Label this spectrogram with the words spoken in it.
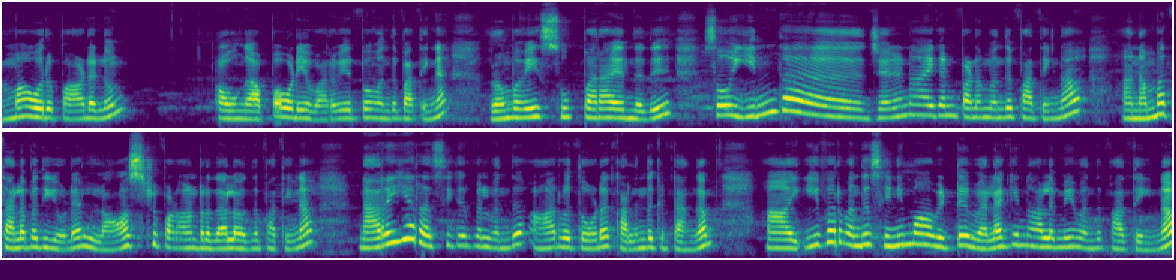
அம்மா ஒரு பாடலும் அவங்க அப்பாவுடைய வரவேற்பும் வந்து பார்த்திங்கன்னா ரொம்பவே சூப்பராக இருந்தது. ஸோ இந்த ஜனநாயகன் படம் வந்து பார்த்திங்கன்னா நம்ம தளபதியோட லாஸ்ட்டு படன்றதால வந்து பார்த்திங்கன்னா நிறைய ரசிகர்கள் வந்து ஆர்வத்தோடு கலந்துக்கிட்டாங்க. இவர் வந்து சினிமா விட்டு விலகினாலுமே வந்து பார்த்திங்கன்னா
